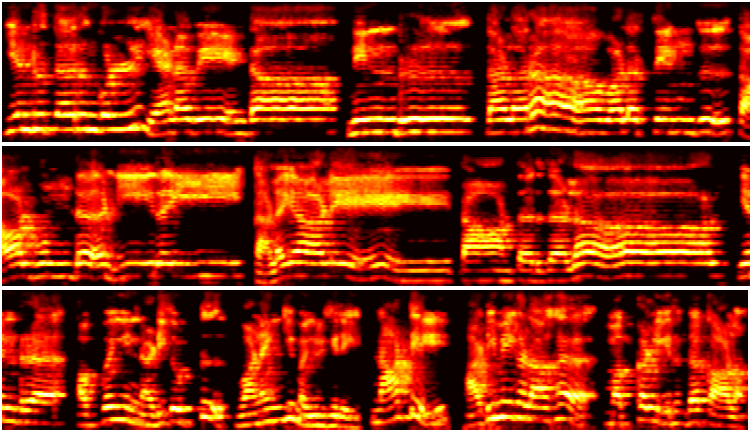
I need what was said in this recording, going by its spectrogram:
என்று தருங்கொள் என வேண்டா. நின்று தளரா வளர்த்தெங்கு தாழ்வுண்ட நீரை. தலையாளே தான் தருதலால் என்ற அவ்வையின் அடிதொட்டு வணங்கி மகிழ்கிறேன். நாட்டில் அடிமைகளாக மக்கள் இருந்த காலம்.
